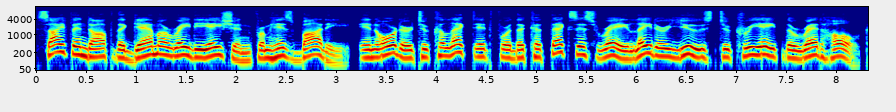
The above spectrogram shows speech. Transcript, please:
siphoned off the gamma radiation from his body, in order to collect it for the cathexis ray later used to create the Red Hulk.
